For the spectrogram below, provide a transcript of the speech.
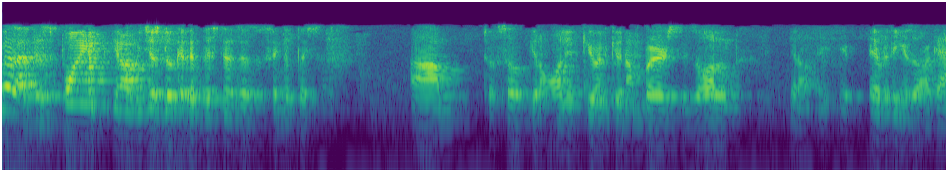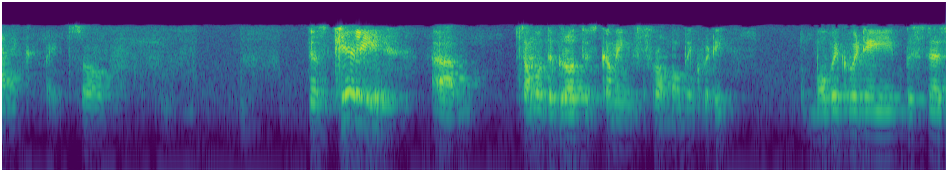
Well, at this point, you know, we just look at the business as a single business. Um, so, so, you know, all your Q and Q numbers is all, you know, everything is organic, right? So, there's clearly um, some of the growth is coming from Mobiquity. Mobiquity business,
